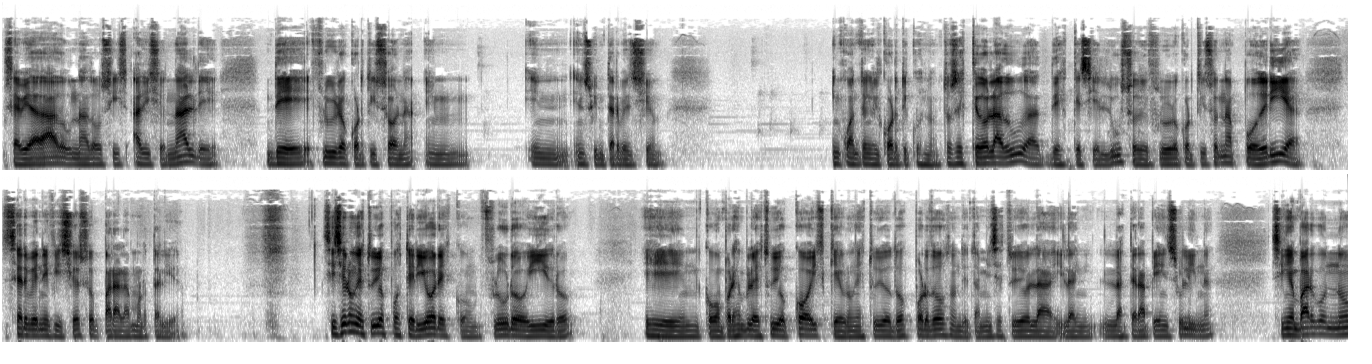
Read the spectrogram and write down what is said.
se había dado una dosis adicional de, de fluorocortisona en, en, su intervención en cuanto en el Corticus no. Entonces quedó la duda de que si el uso de fluorocortisona podría ser beneficioso para la mortalidad. Se hicieron estudios posteriores con fluorohidro, eh, como por ejemplo el estudio COIS, que era un estudio 2x2, donde también se estudió la, terapia de insulina. Sin embargo, no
